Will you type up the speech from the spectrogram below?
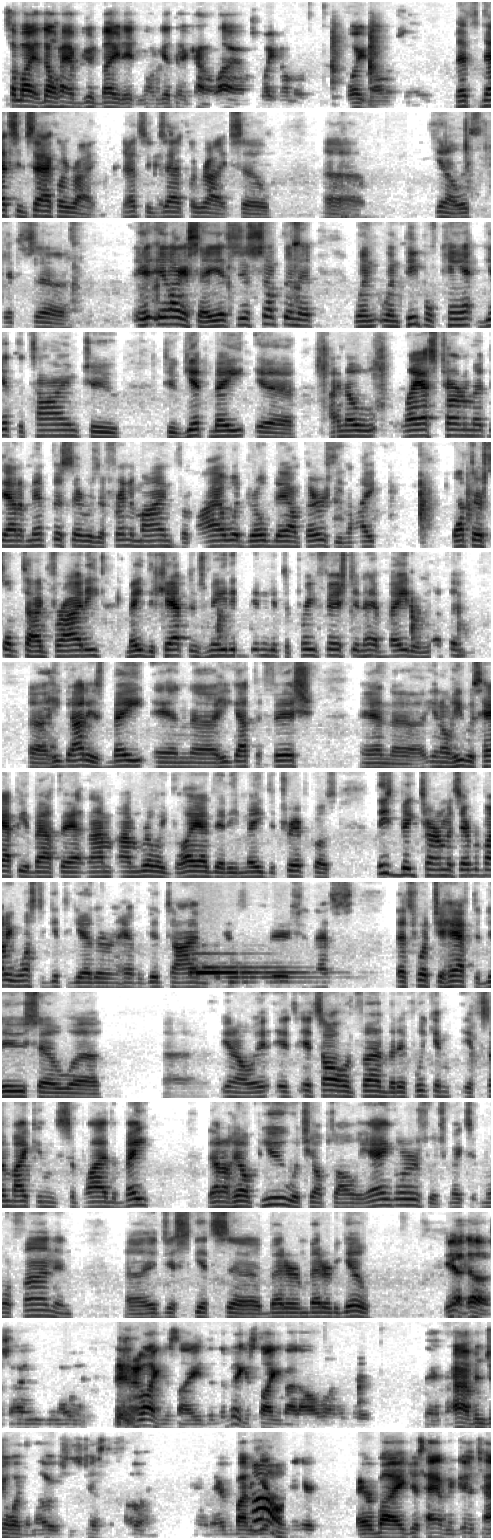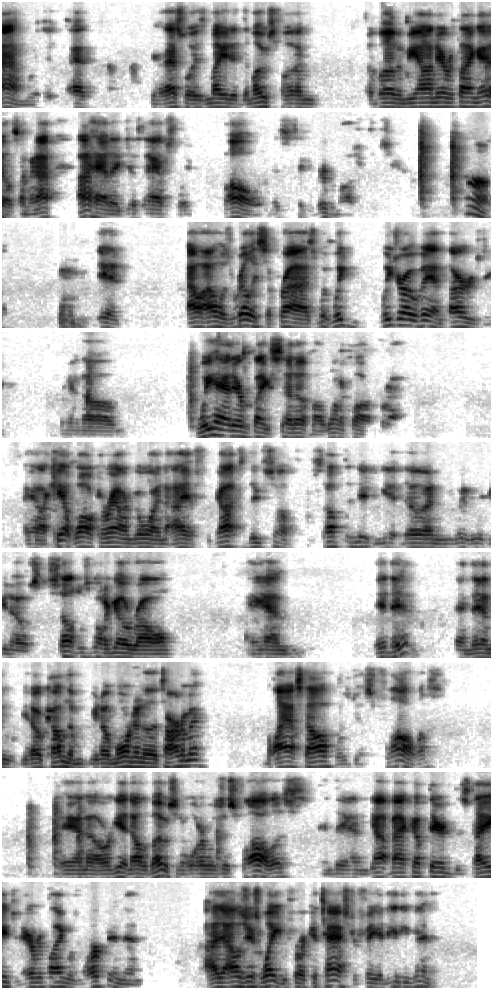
somebody that don't have good bait isn't going to get that kind of lines waiting on the waiting on it. So That's that's exactly right. That's exactly right. So, uh, you know, it's it's uh, it, it, like I say, it's just something that when when people can't get the time to to get bait. Uh, I know last tournament down at Memphis, there was a friend of mine from Iowa drove down Thursday night, got there sometime Friday, made the captain's meeting, didn't get the pre-fish, didn't have bait or nothing. Uh, he got his bait and uh, he got the fish, and uh, you know he was happy about that. And I'm I'm really glad that he made the trip because these big tournaments, everybody wants to get together and have a good time and some fish, and that's that's what you have to do. So. Uh, uh, you know, it, it, it's all in fun. But if we can, if somebody can supply the bait, that'll help you, which helps all the anglers, which makes it more fun, and uh, it just gets uh, better and better to go. Yeah, it does. I, you know, I like to say that the biggest thing about all of it that I've enjoyed the most is just the fun. You know, everybody Oh. getting together, everybody just having a good time with it. That, you know, that's what has made it the most fun above and beyond everything else. I mean, I, I had a just absolute ball in Mississippi River Monsters this year. Oh, it, I, I was really surprised. We, we we drove in Thursday, and um, we had everything set up by one o'clock Friday, and I kept walking around going, I have forgot to do something. Something didn't get done. We, we- you know, something's going to go wrong, and it did. And then you know, come the you know morning of the tournament, blast off was just flawless. And uh, we're getting all the boats in the water was just flawless. And then got back up there to the stage and everything was working. And I, I was just waiting for a catastrophe at any minute.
